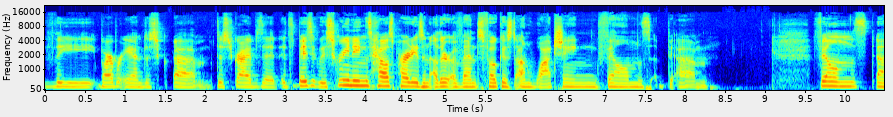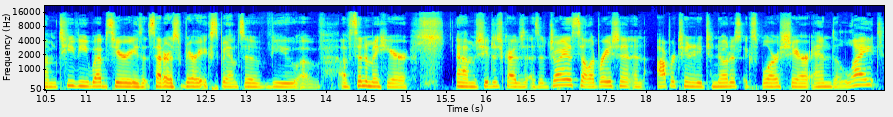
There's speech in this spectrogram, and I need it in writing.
the Barbara Ann desc- um, describes it. It's basically screenings, house parties, and other events focused on watching films, um, films, um, TV, web series, etc. It's a very expansive view of of cinema here. Um, she describes it as a joyous celebration, an opportunity to notice, explore, share, and delight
